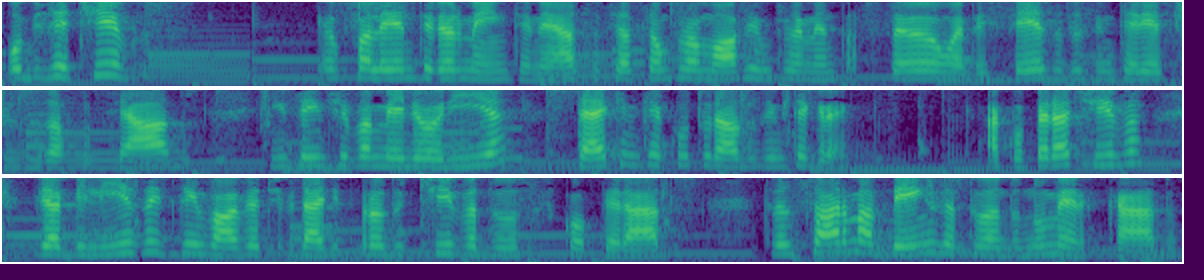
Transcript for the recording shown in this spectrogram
Objetivos: eu falei anteriormente, né? A associação promove a implementação, a defesa dos interesses dos associados, incentiva a melhoria técnica e cultural dos integrantes. A cooperativa viabiliza e desenvolve a atividade produtiva dos cooperados, transforma bens atuando no mercado,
